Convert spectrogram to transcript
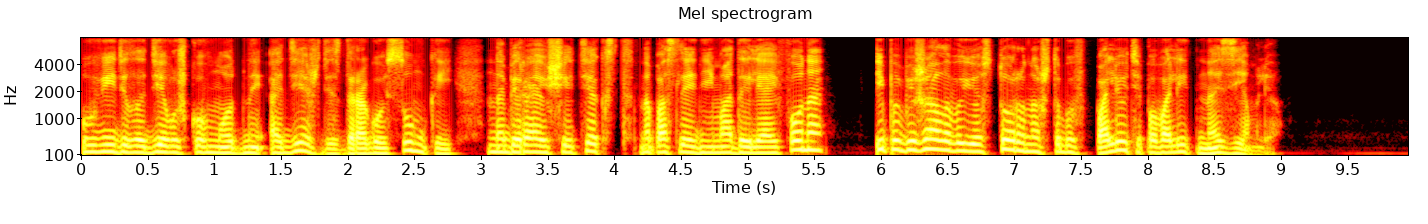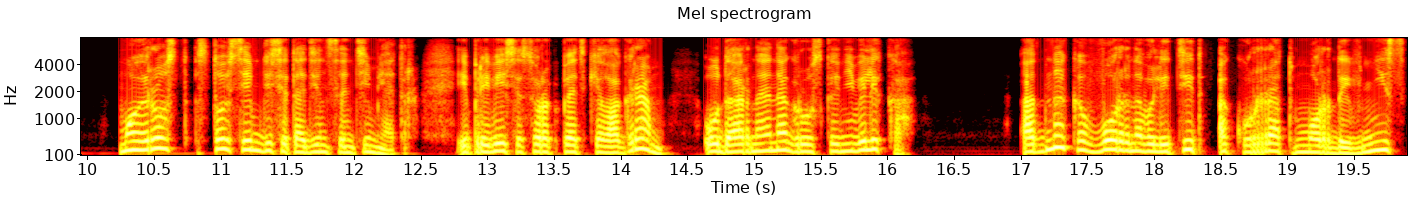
Увидела девушку в модной одежде с дорогой сумкой, набирающей текст на последней модели айфона, и побежала в ее сторону, чтобы в полете повалить на землю. Мой рост 171 сантиметр, и при весе 45 килограмм ударная нагрузка невелика. Однако Воронова летит аккурат мордой вниз,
